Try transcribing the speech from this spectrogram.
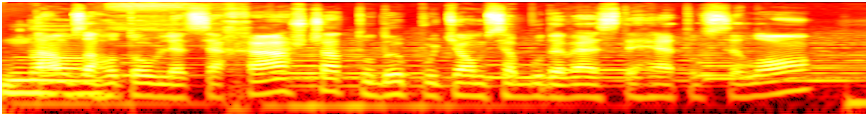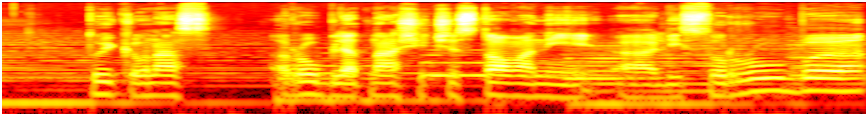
ну. Там заготовляться хаща, туди путьомся буде вести гету село. Туйка у нас роблять наші чистовані е, лісоруби.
